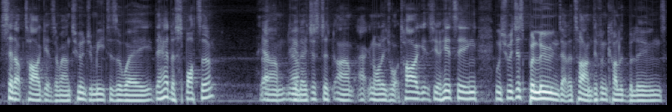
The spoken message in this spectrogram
set up targets around 200 meters away. They had a spotter. Yeah, um, yeah. You know, just to um, acknowledge what targets you're hitting, which were just balloons at the time, different colored balloons.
